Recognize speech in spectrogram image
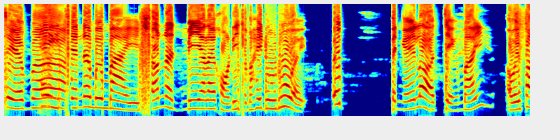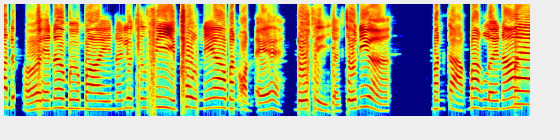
เจ็บอะเฮ้ยเทรนเนอร์มือใหม่ ฉันน่ะมีอะไรของดีจะมาให้ดูด้วย อึ๊บ เป็นไงล่ะ เจ๋งไหม เอาไว้ฟาดด้วย เออเทรนเนอร์มือใหม่นายเลือกจังสิพวกเนี้ยมันอ่อนแอ ดูสิอย่างเจ้าเนี่ย มันกากมากเลยนะแม่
